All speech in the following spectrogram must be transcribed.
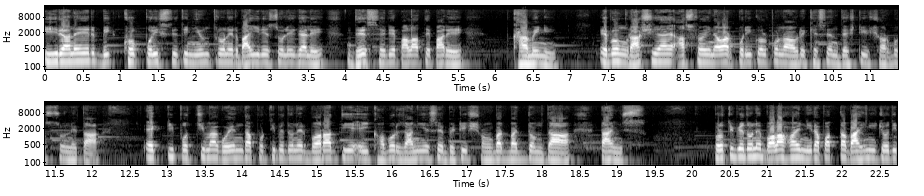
ইরানের বিক্ষোভ পরিস্থিতি নিয়ন্ত্রণের বাইরে চলে গেলে দেশ ছেড়ে পালাতে পারে খামেনি এবং রাশিয়ায় আশ্রয় নেওয়ার পরিকল্পনাও রেখেছেন দেশটির সর্বোচ্চ নেতা। একটি পশ্চিমা গোয়েন্দা প্রতিবেদনের বরাত দিয়ে এই খবর জানিয়েছে ব্রিটিশ সংবাদ মাধ্যম দ্য টাইমস। প্রতিবেদনে বলা হয়, নিরাপত্তা বাহিনী যদি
